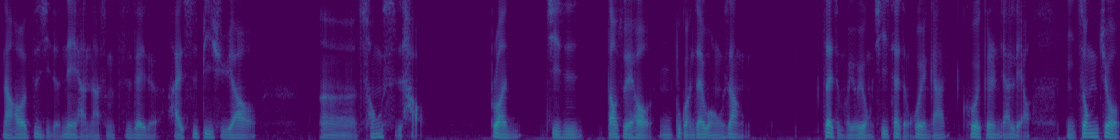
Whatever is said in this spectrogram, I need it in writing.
然后自己的内涵啊什么之类的，还是必须要呃充实好，不然其实到最后，你不管在网络上再怎么有勇气，再怎么会跟他会跟人家聊，你终究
